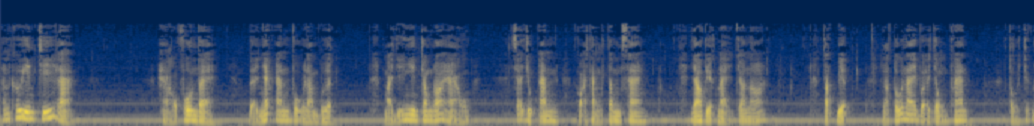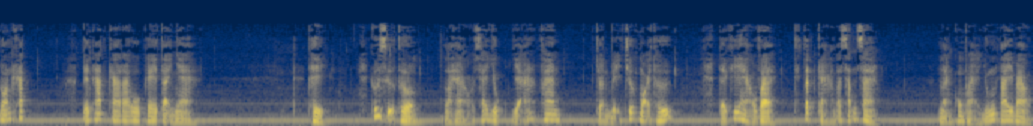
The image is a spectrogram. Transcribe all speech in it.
Anh cứ yên chí là Hảo phone về để nhắc anh vụ làm vườn. Mà dĩ nhiên trong đó Hảo sẽ dục anh gọi thằng Tâm sang, giao việc này cho nó. Đặc biệt là tối nay vợ chồng Phan tổ chức đón khách đến hát karaoke tại nhà. Thì cứ sự thường là Hảo sẽ dục giả Phan chuẩn bị trước mọi thứ. Để khi Hảo về thì tất cả đã sẵn sàng. Nàng không phải nhúng tay vào.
